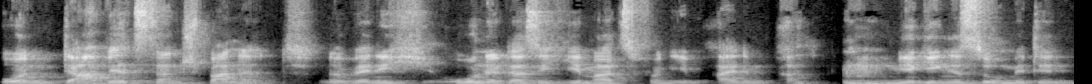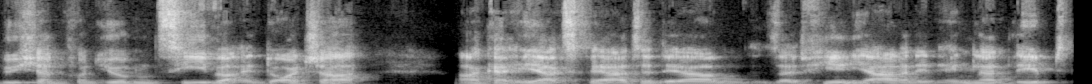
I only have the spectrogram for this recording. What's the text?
Und da wird es dann spannend, ne, wenn ich, ohne dass ich jemals von ihm einem, mir ging es so mit den Büchern von Jürgen Ziewe, ein deutscher AKE-Experte, der seit vielen Jahren in England lebt,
